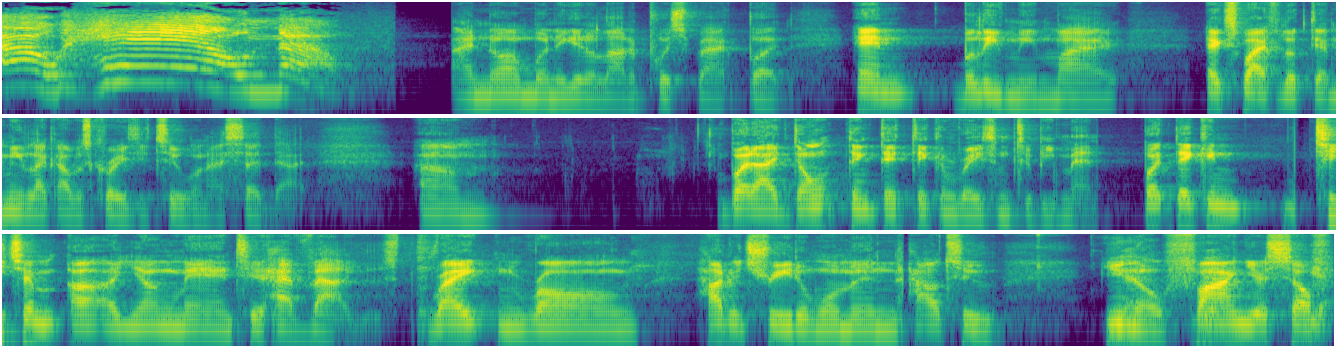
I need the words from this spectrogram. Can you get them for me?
Oh hell no! I know I'm going to get a lot of pushback, but and believe me, my ex-wife looked at me like I was crazy too when I said that. Um, but I don't think that they can raise them to be men. But they can teach uh, a young man to have values, right and wrong, how to treat a woman, how to, you know, find yourself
